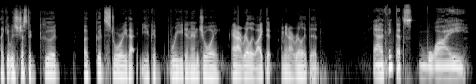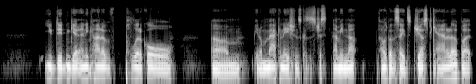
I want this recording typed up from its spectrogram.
like it was just a good a good story that you could read and enjoy and i really liked it i mean i really did And I think that's why you didn't get any kind of political, um, you know, machinations because it's just. I mean, not. I was about to say it's just Canada, but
